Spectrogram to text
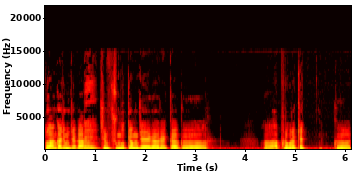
또 한 가지 문제가 네. 지금 중국 경제가 그러니까 그 어, 앞으로 그렇게 그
